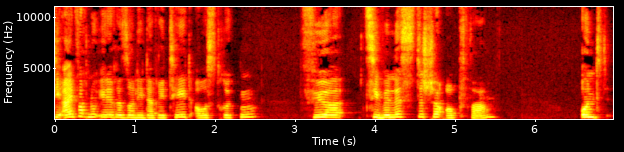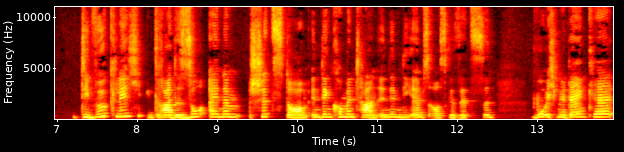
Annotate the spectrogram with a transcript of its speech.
die einfach nur ihre Solidarität ausdrücken für zivilistische Opfer und die wirklich gerade so einem Shitstorm in den Kommentaren, in den DMs ausgesetzt sind, wo ich mir denke,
